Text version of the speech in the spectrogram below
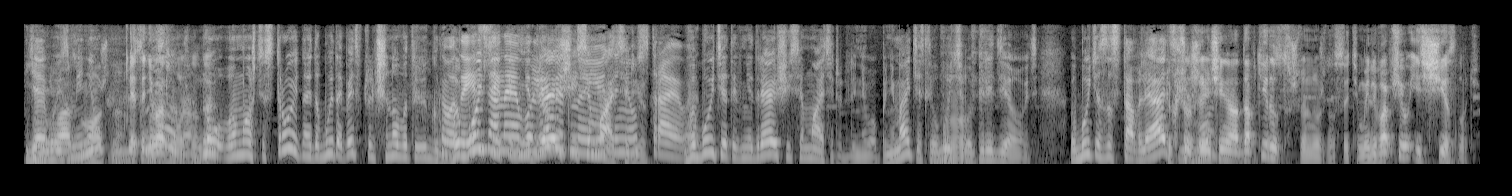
я его изменю. Невозможно. Это невозможно, да? Ну, вы можете строить, но это будет опять включено в эту игру. Ну, вы вот, а будете этой любит, внедряющейся не матерью. Вы будете этой внедряющейся матерью для него, понимаете, если вы будете его переделывать. Вы будете заставлять. Так что, его- женщине адаптироваться, что ли, нужно с этим? Или вообще исчезнуть?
